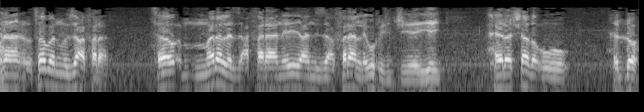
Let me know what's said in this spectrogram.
hawban muzacfara mare la zacfaraaneeyey yani zacfaraan lagu rinjiyeeyey xidhashada uu xidho.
